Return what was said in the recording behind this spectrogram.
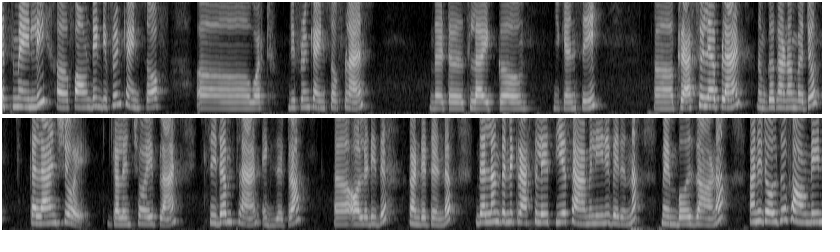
it's mainly found in different kinds of what different kinds of plants that is like you can see Crassula plant നമുക്ക് കാണാൻ പറ്റും. Kalanchoe Kalanchoe plant Sedum plant etcetera already ഇത് കണ്ടിട്ടുണ്ട്. ഇതെല്ലാം തന്നെ ക്രാസുലേസിയ ഫാമിലിയിൽ വരുന്ന മെമ്പേഴ്സാണ് and it also found in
